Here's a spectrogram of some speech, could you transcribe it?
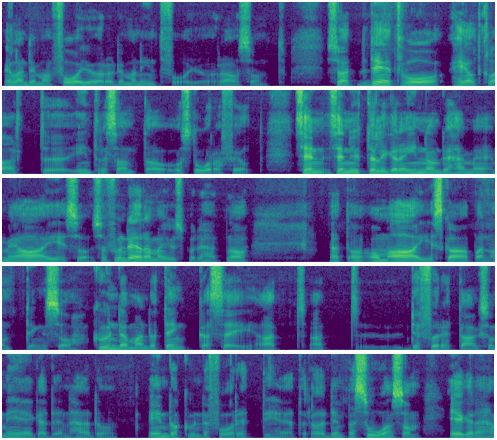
mellan det man får göra och det man inte får göra och sånt. Så att det är två helt klart uh, intressanta och stora fält. Sen, sen ytterligare inom det här med, med AI så, så funderar man just på det här att, no, att om AI skapar någonting så kunde man då tänka sig att, att det företag som äger den här då ändå kunde få rättigheter eller den person som äger den här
